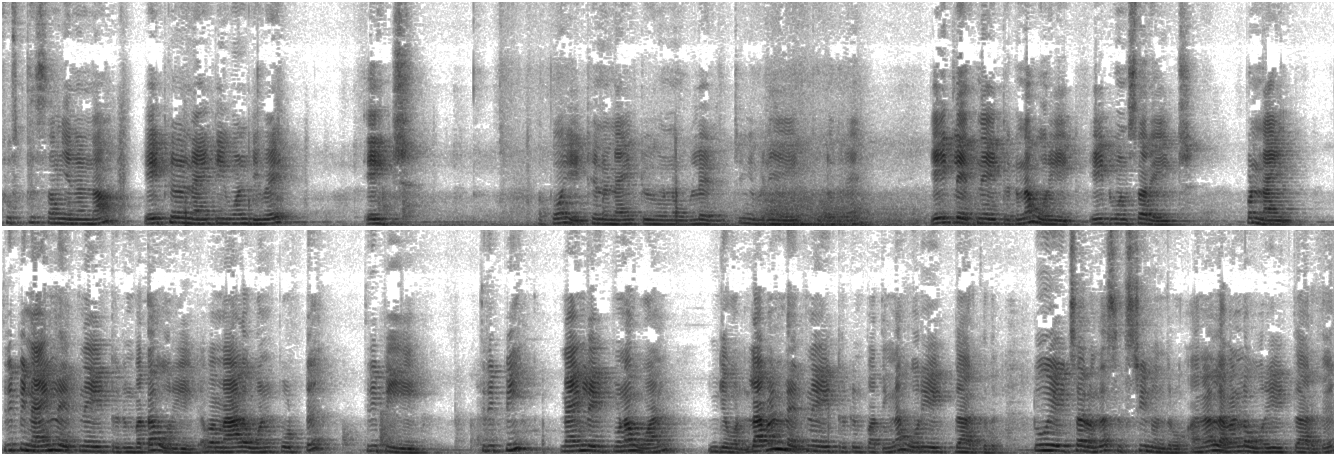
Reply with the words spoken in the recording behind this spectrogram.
ஃபிஃப்த்து சம் என்னென்னா eight hundred ninety one divide eight அப்போது எயிட் ஹண்ட்ரட் நைன்ட்டி ஒன்று உள்ளே எடுத்துட்டு இங்கே வெளியே எயிட் போட்டுக்கிறேன். எயிட்டில் எத்தனை எயிட் இருக்குன்னா ஒரு eight eight ones are eight இப்போ நைன் திருப்பி நைனில் எத்தனை எயிட் இருக்குன்னு பார்த்தா ஒரு எயிட் அப்போ மேலே ஒன் போட்டு திருப்பி எயிட் திருப்பி நைனில் எயிட் போனால் ஒன் இங்கே ஒன் லெவனில் எத்தனை எயிட் இருக்குன்னு பார்த்தீங்கன்னா ஒரு எயிட் தான் இருக்குது. டூ எயிட் சார் வந்தால் சிக்ஸ்டீன் வந்துடும் அதனால் லெவனில் ஒரு எயிட் தான் இருக்குது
